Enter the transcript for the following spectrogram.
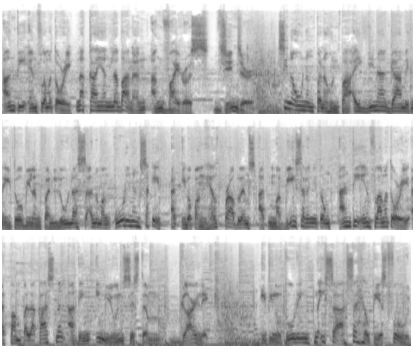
anti-inflammatory na kayang labanan ang virus. Ginger. Sinaunang panahon pa ay ginagamit na ito bilang panlunas sa anumang uri ng sakit at iba pang health problems at mabisa rin itong anti-inflammatory at pampalakas ng ating immune system. Garlic. Itinuturing na isa sa healthiest food.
